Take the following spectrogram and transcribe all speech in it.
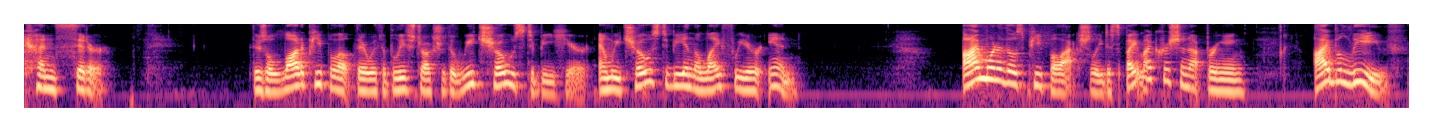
consider. There's a lot of people out there with a belief structure that we chose to be here and we chose to be in the life we are in. I'm one of those people, actually, despite my Christian upbringing, I believe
